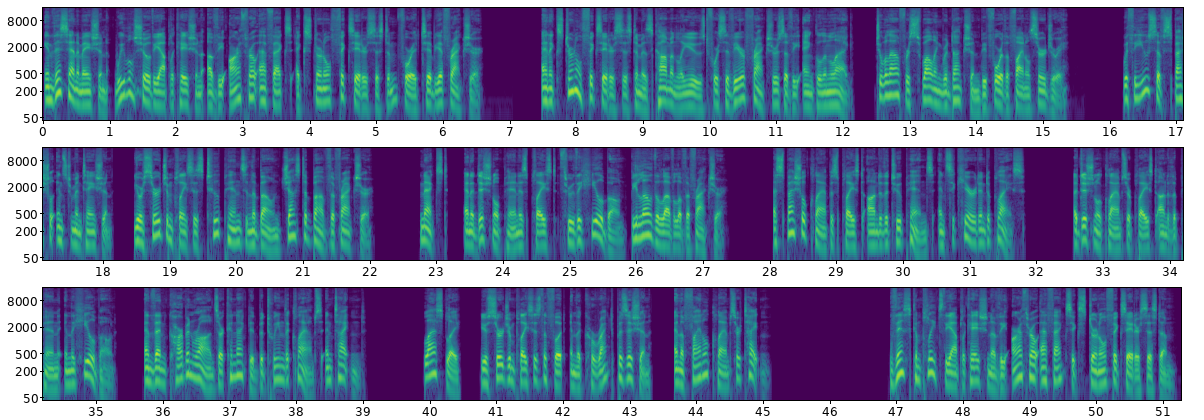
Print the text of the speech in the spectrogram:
In this animation, we will show the application of the ArthroFX external fixator system for a tibia fracture. An external fixator system is commonly used for severe fractures of the ankle and leg to allow for swelling reduction before the final surgery. With the use of special instrumentation, your surgeon places two pins in the bone just above the fracture. Next, an additional pin is placed through the heel bone below the level of the fracture. A special clamp is placed onto the two pins and secured into place. Additional clamps are placed onto the pin in the heel bone, and then carbon rods are connected between the clamps and tightened. Lastly, your surgeon places the foot in the correct position and the final clamps are tightened. This completes the application of the ArthroFX external fixator system.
